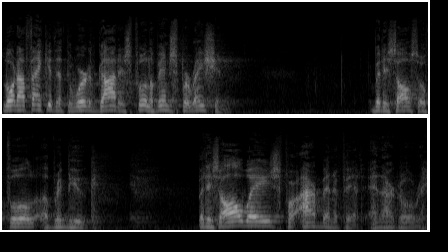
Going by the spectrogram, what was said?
Lord, I thank you that the Word of God is full of inspiration, but it's also full of rebuke but it's always for our benefit and our glory.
